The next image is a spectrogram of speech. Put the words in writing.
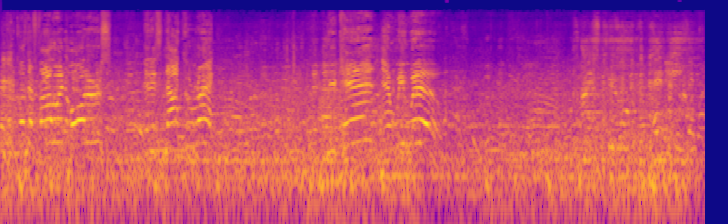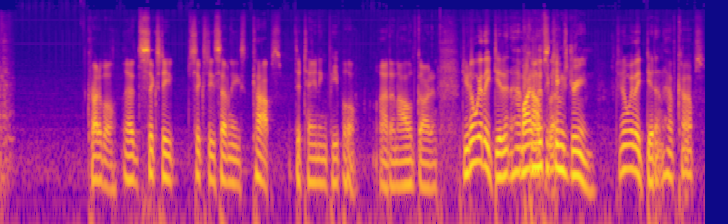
Because they're following orders, it is not correct. We can and we will. Incredible. Uh, 60, 60, 70 cops detaining people at an Olive Garden. Do you know where they didn't have Martin cops? Luther though? King's dream. Do you know where they didn't have cops?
